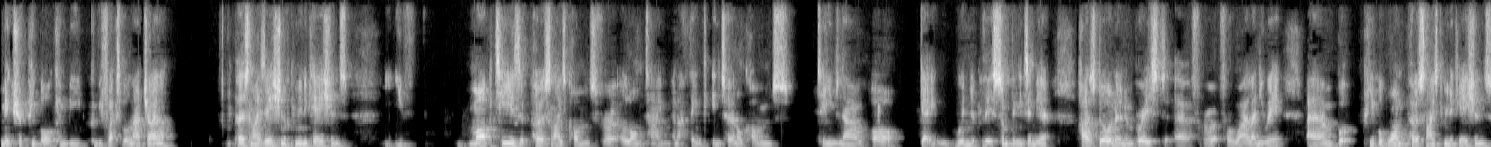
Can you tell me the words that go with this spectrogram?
make sure people can be can be flexible and agile. Personalization of communications. You've marketeers have personalized comms for a long time, and I think internal comms teams now are getting wind of this. Something Eximia has done and embraced uh, for for a while anyway. Um, but people want personalized communications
